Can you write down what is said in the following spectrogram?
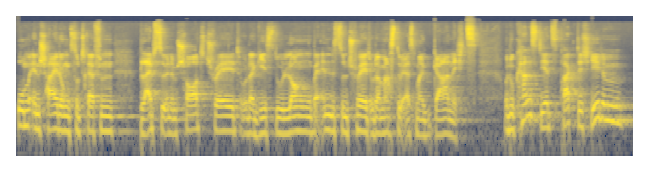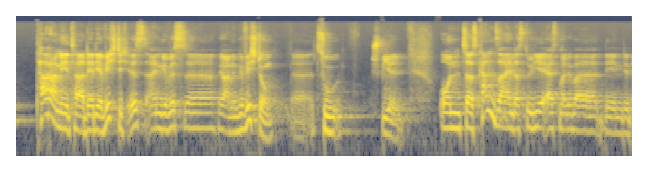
um Entscheidungen zu treffen. Bleibst du in einem Short-Trade oder gehst du long, beendest du einen Trade oder machst du erstmal gar nichts? Und du kannst jetzt praktisch jedem Parameter, der dir wichtig ist, eine gewisse ja, eine Gewichtung äh, zuspielen. Und es kann sein, dass du hier erstmal über den, den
